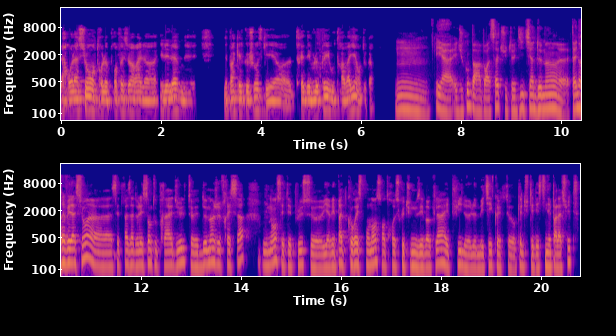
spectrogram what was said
la relation entre le professeur et l'élève n'est pas quelque chose qui est euh, très développé ou travaillé en tout cas. Mmh. Et, et, du coup, par rapport à ça, tu te dis, tiens, demain, tu as une révélation à cette phase adolescente ou pré-adulte, demain je ferai ça, ou non, c'était plus, il n'y avait pas de correspondance entre ce que tu nous évoques là et puis le, le métier que, auquel tu t'es destiné par la suite?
